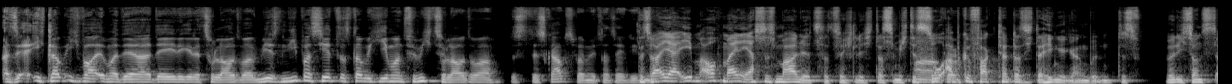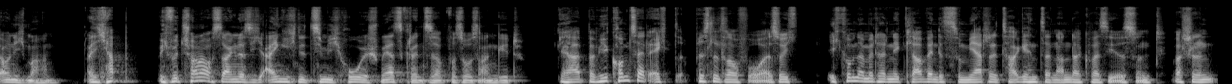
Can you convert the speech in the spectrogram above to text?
also ich glaube, ich war immer der derjenige, der zu laut war. Mir ist nie passiert, dass glaube ich jemand für mich zu laut war. Das, das gab es bei mir tatsächlich. Das nicht. war ja eben auch mein erstes Mal jetzt tatsächlich, dass mich das ah, so abgefuckt hat, dass ich da hingegangen bin. Das würde ich sonst auch nicht machen. Also ich habe, ich würde schon auch sagen, dass ich eigentlich eine ziemlich hohe Schmerzgrenze habe, was sowas angeht. Ja, bei mir kommt es halt echt ein bisschen drauf vor. Also ich ich komme damit halt nicht klar, wenn das so mehrere Tage hintereinander quasi ist und was schon,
